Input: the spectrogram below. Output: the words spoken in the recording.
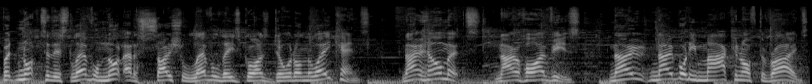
but not to this level, not at a social level. These guys do it on the weekends. No helmets, no high vis, no nobody marking off the roads.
